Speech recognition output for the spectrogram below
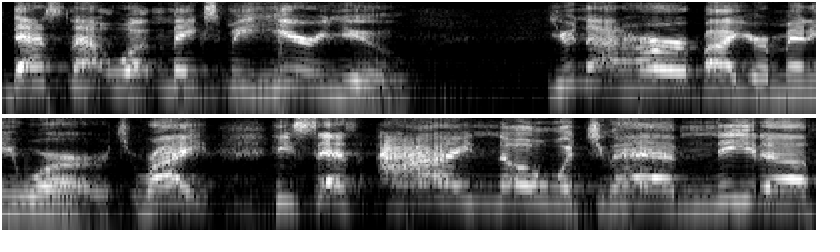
That's not what makes me hear you. You're not heard by your many words, right? He says, I know what you have need of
